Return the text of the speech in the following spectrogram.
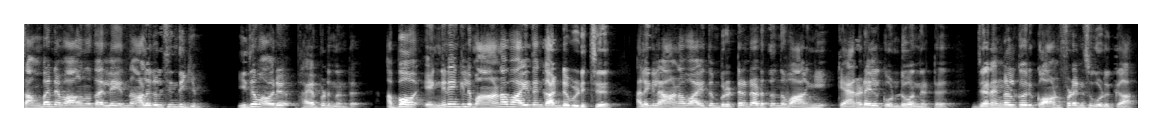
സമ്പന്നമാകുന്നതല്ലേ എന്ന് ആളുകൾ ചിന്തിക്കും. ഇതും അവർ ഭയപ്പെടുന്നുണ്ട്. അപ്പോൾ എങ്ങനെയെങ്കിലും ആണവായുധം കണ്ടുപിടിച്ച് അല്ലെങ്കിൽ ആണവായുധം ബ്രിട്ടന്റെ അടുത്തുനിന്ന് വാങ്ങി കാനഡയിൽ കൊണ്ടുവന്നിട്ട് ജനങ്ങൾക്ക് ഒരു കോൺഫിഡൻസ് കൊടുക്കുക.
